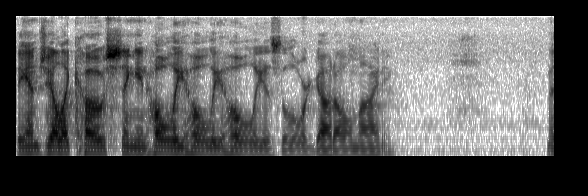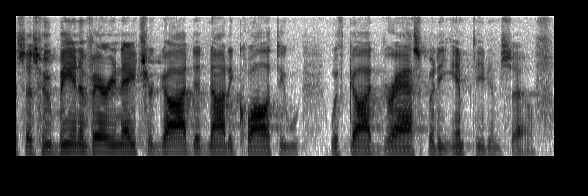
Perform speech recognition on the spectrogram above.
the angelic host singing, Holy, holy, holy is the Lord God Almighty. And it says, Who being in very nature God did not equality with God grasp, but he emptied himself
